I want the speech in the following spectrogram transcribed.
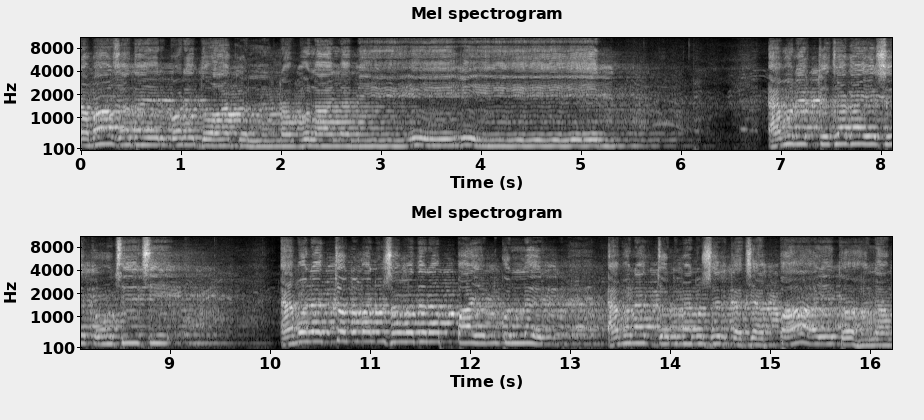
নামাজ আদায়ের পরে দোয়া করলেন নব্বুল আলমিন। এমন একটা জায়গায় এসে পৌঁছেছি। এমন একজন মানুষ আমাদের আপ্যায়ন করলেন। এমন একজন মানুষের কাছে আপ্যায়িত হলাম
